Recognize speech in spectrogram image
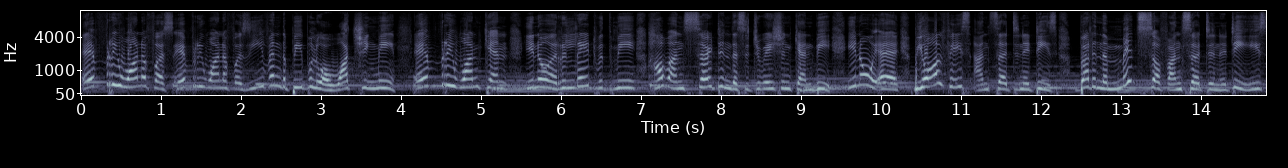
every one of us, every one of us, even the people who are watching me, everyone can, you know, relate with me how uncertain the situation can be. You know, uh, we all face uncertainties, but in the midst of uncertainties,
